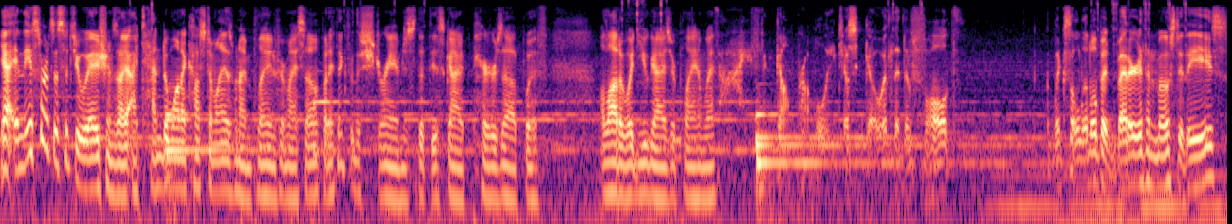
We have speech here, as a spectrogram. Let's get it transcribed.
Yeah, in these sorts of situations, I, I tend to want to customize when I'm playing for myself, but I think for the stream, just that this guy pairs up with a lot of what you guys are playing with, think I'll probably just go with the default. It looks a little bit better than most of these.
